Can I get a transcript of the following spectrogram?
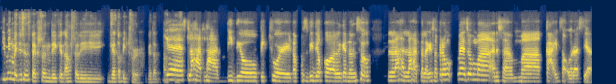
You mean by this inspection, they can actually get a picture? Get a, uh, yes, lahat-lahat. Video, picture, tapos video call, ganun. So, lahat-lahat talaga siya. Pero medyo ma, ano siya, makain sa oras Yeah.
